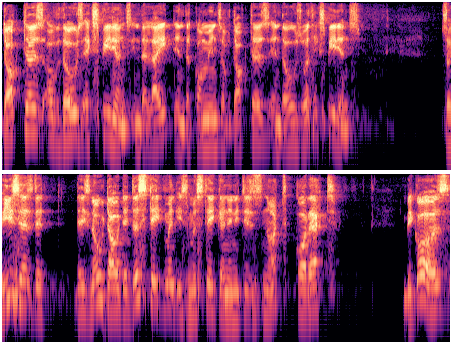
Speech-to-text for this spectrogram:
doctors of those experience in the light and the comments of doctors and those with experience. So he says that there's no doubt that this statement is mistaken and it is not correct. Because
